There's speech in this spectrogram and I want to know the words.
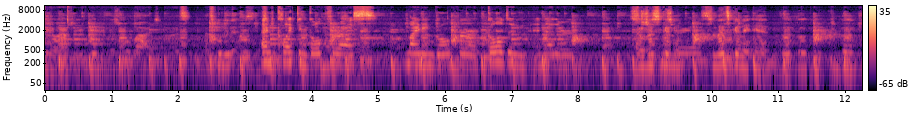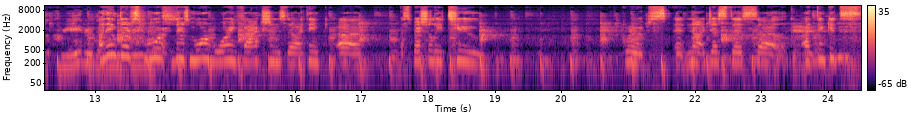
you know, after you live your miserable lives. You know, that's, that's what it is. and collecting gold for us, mining gold for gold and, and other so that's precious gonna, materials. so that's gonna end. The, the, the, the creator. I think there's more us- there's more warring factions though. I think uh, especially two groups, not just this. Uh, I think it's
